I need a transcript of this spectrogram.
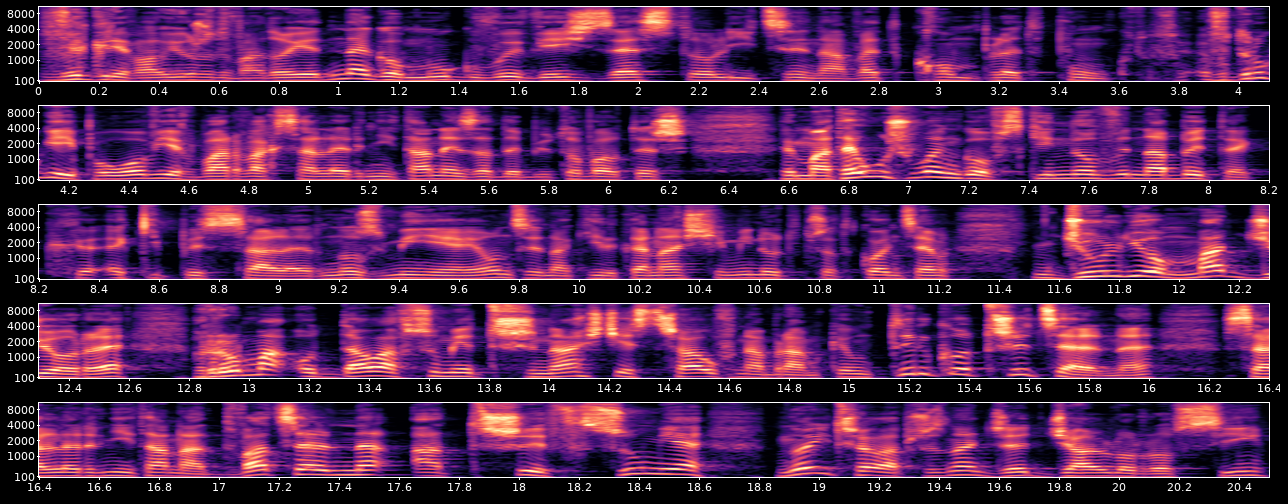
wygrywał już 2 do 1. Mógł wywieźć ze stolicy nawet kompletnie komplet punktów. W drugiej połowie w barwach Salernitany zadebiutował też Mateusz Łęgowski, nowy nabytek ekipy Salerno, zmieniający na kilkanaście minut przed końcem Giulio Maggiore. Roma oddała w sumie 13 strzałów na bramkę, tylko trzy celne. Salernitana dwa celne, a trzy w sumie. No i trzeba przyznać, że Giallo Rossi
